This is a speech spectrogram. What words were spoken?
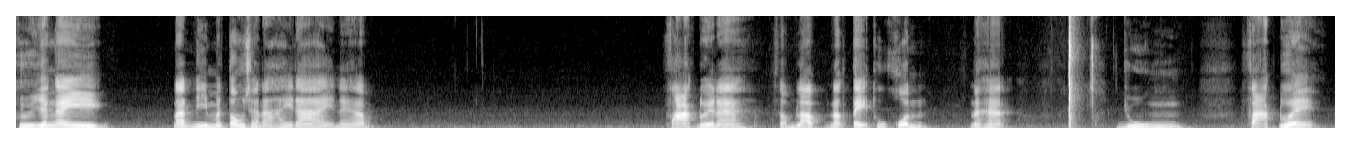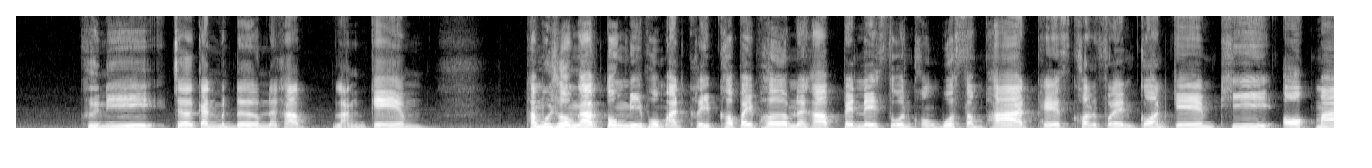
คือยังไงนัดนี้มันต้องชนะให้ได้นะครับ ฝากด้วยนะสำหรับนักเตะทุกคนนะฮะยุงฝากด้วย คืนนี้เจอกันเหมือนเดิมนะครับ หลังเกมท่านผู้ชมครับ ตรงนี้ผมอัดคลิปเข้าไปเพิ่มนะครับ เป็นในส่วนของบทสัมภาษณ์เพสคอนเฟอเรนซ์ก่อนเกมที่ออกมา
